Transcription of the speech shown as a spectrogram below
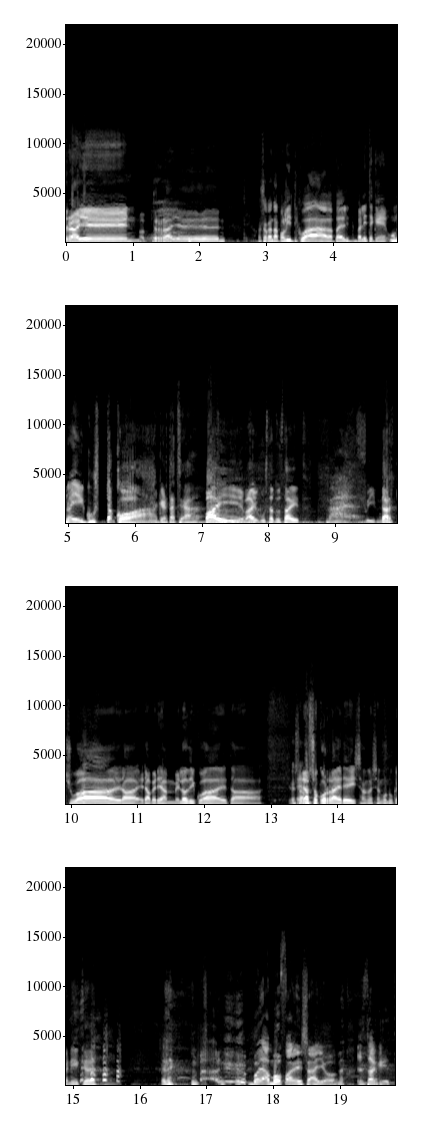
Stop trying! Traien. Oso kanta politikoa, bali- baliteke unai gustokoa gertatzea. Bai, bai, gustatu zait. Indartsua, era, era berean melodikoa, eta Esan- erasokorra ere izango esango nukenik. eh. Boia mofa de saio. Ez dakit,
